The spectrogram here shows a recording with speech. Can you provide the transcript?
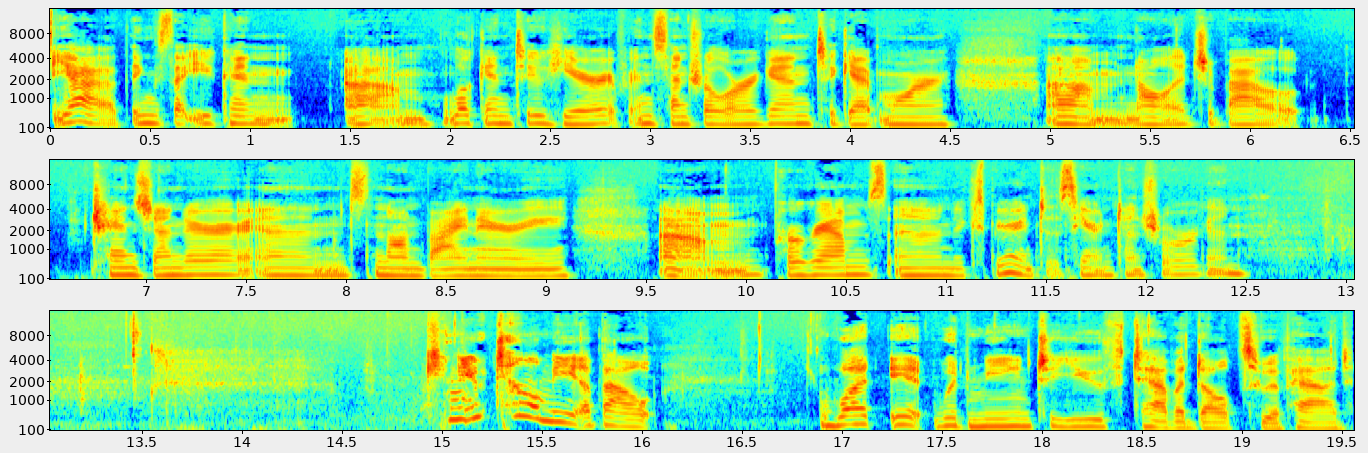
yeah, things that you can um, look into here in Central Oregon to get more um, knowledge about transgender and non binary um, programs and experiences here in Central Oregon. Can you tell me about what it would mean to youth to have adults who have had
